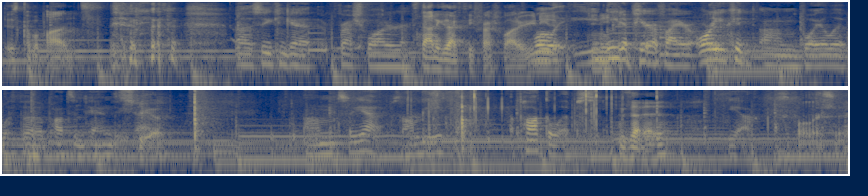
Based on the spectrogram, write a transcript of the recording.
There's a couple ponds. uh, uh, so you can get fresh water. It's not exactly fresh water. You Well, need. a- you need a purifier, or you could um, boil it with the pots and pans. It's you true. Um. So yeah, zombie apocalypse. Is that it? Yeah, That's a full eh?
